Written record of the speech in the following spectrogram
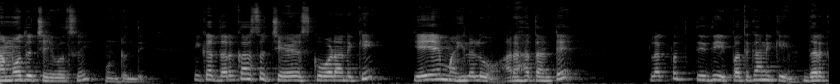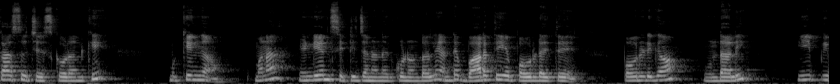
నమోదు చేయవలసి ఉంటుంది. ఇక దరఖాస్తు చేసుకోవడానికి ఏ ఏ మహిళలు అర్హత అంటే లేకపోతే ఇది పథకానికి దరఖాస్తు చేసుకోవడానికి ముఖ్యంగా మన ఇండియన్ సిటిజన్ అనేది కూడా ఉండాలి. అంటే భారతీయ పౌరుడైతే పౌరుడిగా ఉండాలి. ఈ ఈ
